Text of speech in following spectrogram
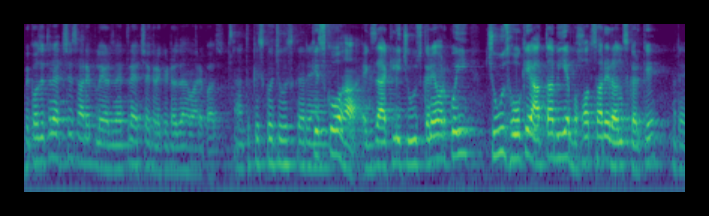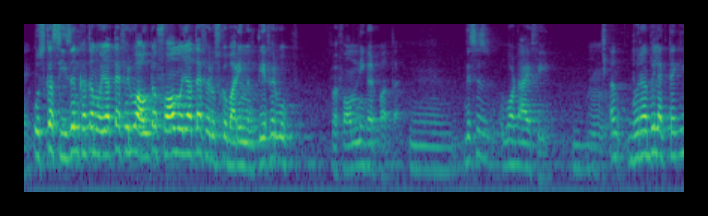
Because इतने अच्छे सारे प्लेयर्स हैं इतने अच्छे क्रिकेटर्स हैं हमारे पास। हाँ तो किसको चूज़ करें? किसको? हाँ एग्जैक्टली exactly चूज़ करें। और कोई चूज़ होके आता भी है बहुत सारे रन करके राइट उसका सीज़न खत्म हो जाता है फिर वो आउट ऑफ़ फॉर्म हो जाता है फिर उसको बारी मिलती है फिर वो परफॉर्म नहीं कर पाता। This is what I feel बुरा भी लगता है कि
